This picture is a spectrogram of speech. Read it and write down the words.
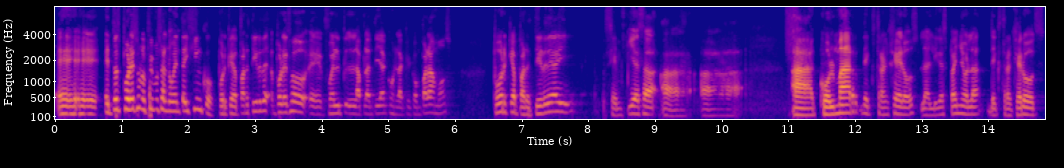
eh, entonces por eso nos fuimos al 95, porque a partir de, por eso eh, fue el- la plantilla con la que comparamos, porque a partir de ahí se empieza a, a, a colmar de extranjeros la Liga Española, de extranjeros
